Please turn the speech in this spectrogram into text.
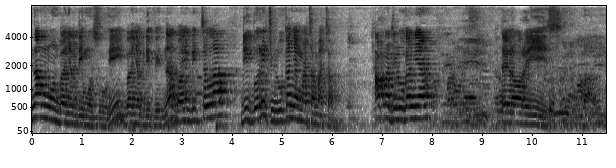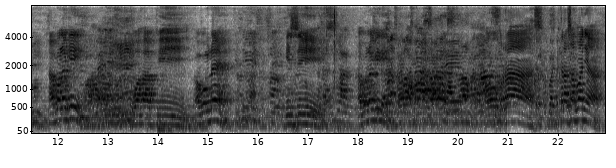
namun banyak dimusuhi, banyak difitnah, banyak dicela, diberi julukan yang macam-macam. Apa julukannya? Teroris. Apa lagi? Wahabi. Apa meneh? ISIS. Apa lagi? Oh keras. Keras apanya?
